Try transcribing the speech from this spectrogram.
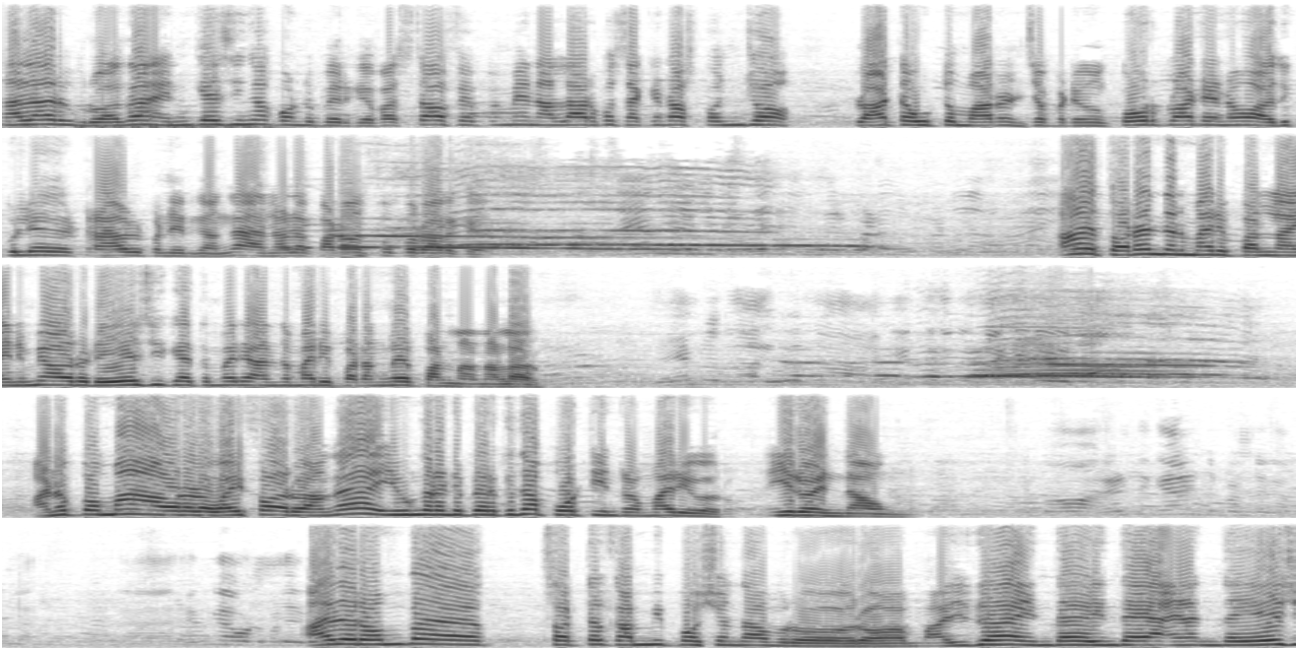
நல்லா இருக்கு ப்ரோ அதான் என்கேஜிங்கா கொண்டு போயிருக்கு ஃபர்ஸ்ட் ஹாஃப் எப்பவுமே நல்லா இருக்கும். செகண்ட் ஹாஃப் கொஞ்சம் பிளாட்டை விட்டு மாறும் பட் கோர் பிளாட் என்னவோ அதுக்குள்ளேயே டிராவல் பண்ணிருக்காங்க. அதனால படம் சூப்பரா இருக்கு. ஆ தொடர்ந்து இந்த மாதிரி பண்ணலாம். இனிமே அவரோட ஏஜுக்கு ஏற்ற மாதிரி அந்த மாதிரி படங்களே பண்ணலாம். நல்லா இருக்கும். அனுப்பமா அவரோட ஒய்ஃபா வருவாங்க. இவங்க ரெண்டு பேருக்கு தான் போட்டின்ற மாதிரி வரும். ஹீரோயின் தான் அவங்க. அது ரொம்ப சட்டல் கம்மி போர்ஷன் தான் ப்ரோ வரும் இது இந்த இந்த இந்த ஏஜ்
